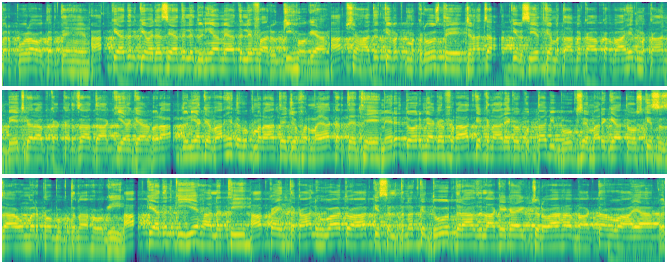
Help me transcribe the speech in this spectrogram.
پر پورا اترتے ہیں۔ آپ کے عدل کی وجہ سے عدل دنیا میں عدل فاروقی ہو گیا۔ آپ شہادت کے وقت مقروض تھے۔ چنانچہ آپ کی وصیت کے مطابق آپ کا واحد مکان بیچ کر آپ کا قرضہ ادا کیا گیا اور آپ دنیا کے واحد حکمران تھے جو فرمایا کرتے تھے، میرے دور میں اگر فرات کے کنارے کوئی کتا بھی بھوک سے مر گیا تو اس کی سزا عمر کو بھگتنا ہوگی۔ آپ کے عدل کی یہ حالت تھی، آپ کا انتقال ہوا تو آپ کی سلطنت کے دور دراز علاقے کا ایک چرواہا بھاگتا ہوا آیا اور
